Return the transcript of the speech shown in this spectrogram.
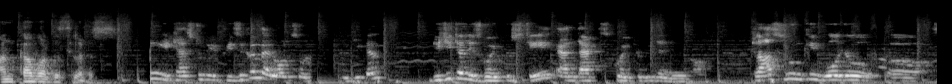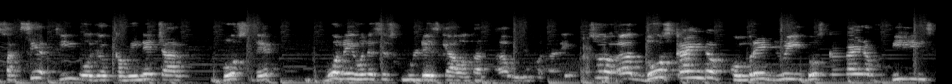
uncover the syllabus. It has to be physical and also digital. Digital is going to stay and that's going to be the new norm. Classroom की वो जो शख्सियत थी वो जो कमीने चार दोस्त थे वो नहीं होने से स्कूल डेज क्या होता था मुझे पता नहीं so those kind of camaraderie those kind of feelings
